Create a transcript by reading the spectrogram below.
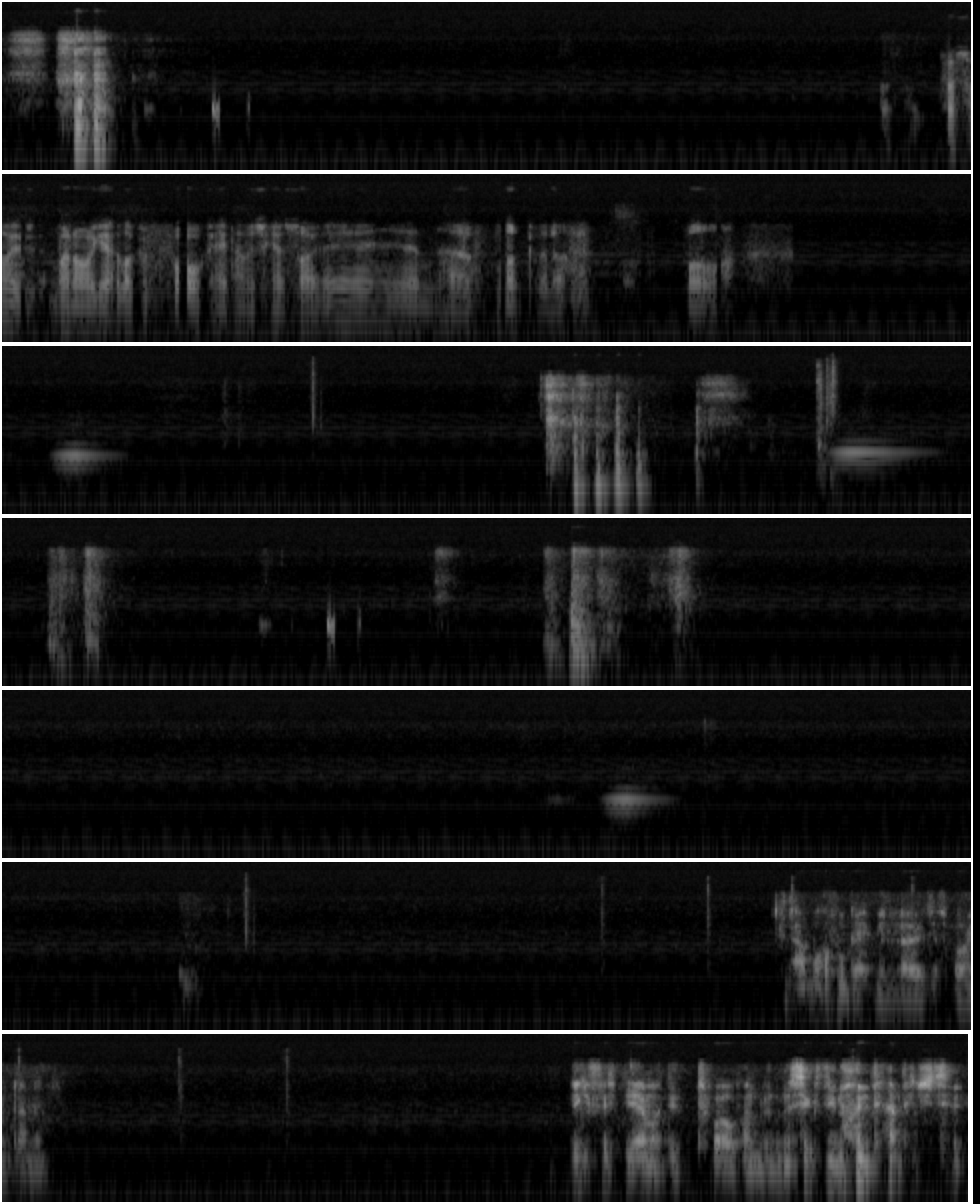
That's why when I get like a 4k damage against side, eh, no, not good enough. More. That waffle gave me loads of spine damage. E50M I did 1269 damage to.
